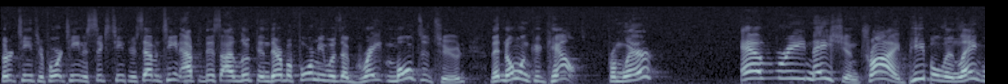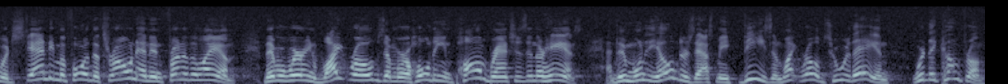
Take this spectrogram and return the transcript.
13 through 14, and 16 through 17. After this, I looked, and there before me was a great multitude that no one could count. From where? Every nation, tribe, people, and language standing before the throne and in front of the Lamb. They were wearing white robes and were holding palm branches in their hands. And then one of the elders asked me, These in white robes, who are they and where'd they come from?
